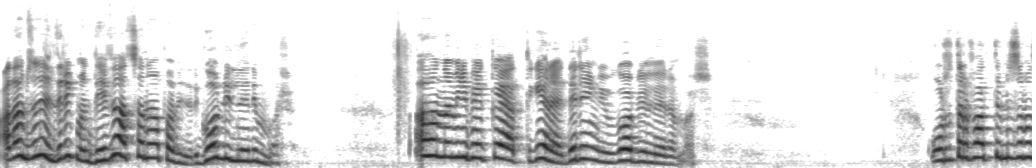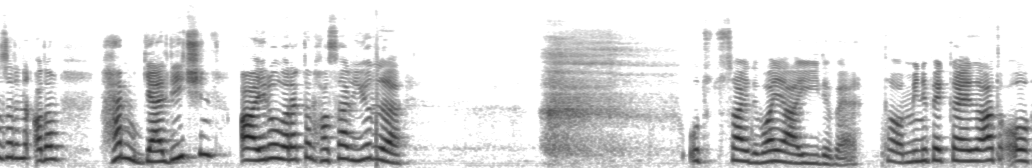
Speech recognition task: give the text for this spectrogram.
Adam zaten direkt mi devi atsa ne yapabilir? Goblinlerim var. Aha da mini pekka yattı gene. Dediğim gibi goblinlerim var. Orta tarafa attığımız zaman zaten adam hem geldiği için ayrı olaraktan hasar yiyor da o tutsaydı bayağı iyiydi be. Tamam mini pekka'ya da at o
